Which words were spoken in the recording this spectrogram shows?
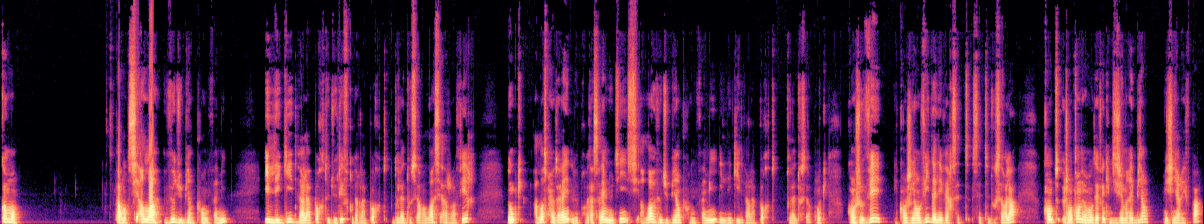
comment? Pardon, si Allah veut du bien pour une famille, il les guide vers la porte du rifq, vers la porte de la douceur. Allah, c'est Ar-Rafiq. Donc, Allah, le prophète nous dit si Allah veut du bien pour une famille, il les guide vers la porte de la douceur. Donc, quand je vais et quand j'ai envie d'aller vers cette, cette douceur-là, quand j'entends des mamans au téléphone qui me disent j'aimerais bien, mais je n'y arrive pas,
